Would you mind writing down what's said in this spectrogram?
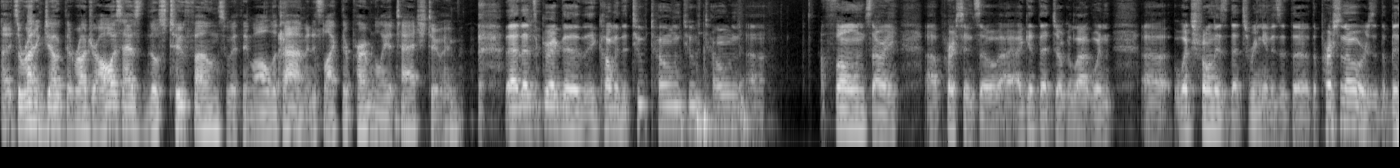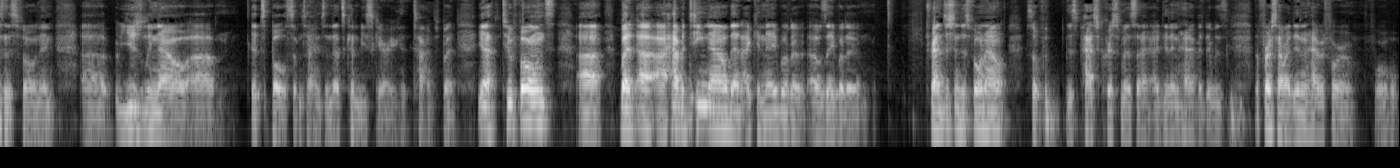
Uh, it's a running joke that Roger always has those two phones with him all the time, and it's like they're permanently attached to him. That that's correct. The, they call me the two tone, two tone uh, phone. Sorry, uh, person. So I, I, get that joke a lot. When uh, which phone is that's ringing? Is it the the personal or is it the business phone? And uh, usually now. It's both sometimes, and that's can be scary at times. But yeah, two phones. Uh, but uh, I have a team now that I can able to. I was able to transition this phone out. So for this past Christmas, I, I didn't have it. It was the first time I didn't have it for for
